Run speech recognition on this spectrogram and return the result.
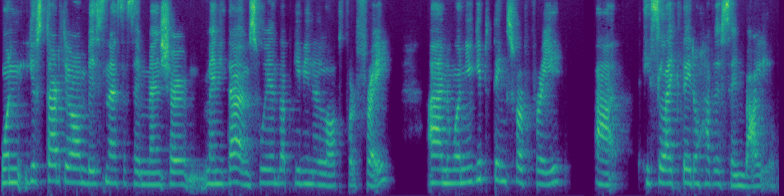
when you start your own business as i mentioned many times we end up giving a lot for free and when you give things for free, uh, it's like they don't have the same value.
